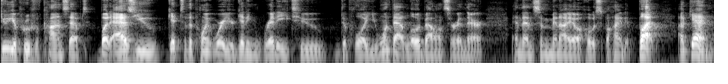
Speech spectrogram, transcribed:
do your proof of concept, but as you get to the point where you're getting ready to deploy, you want that load balancer in there and then some MinIO hosts behind it. But again,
